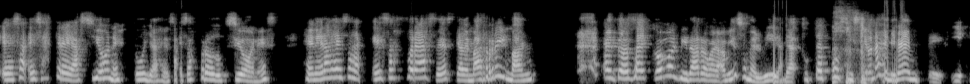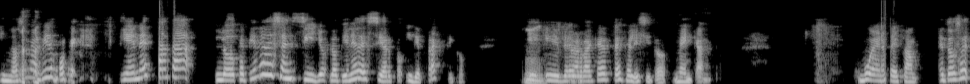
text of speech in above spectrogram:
esas creaciones tuyas, esas, producciones, generan esas, esas frases que además riman. Entonces, ¿cómo olvidarlo? Bueno, a mí eso me olvida. Ya, tú te posicionas en mi mente y, y no se me olvida porque tiene tanta, lo que tiene de sencillo, lo tiene de cierto y de práctico. Y, mm. y, de verdad que te felicito, me encanta. Bueno, Stefan, entonces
